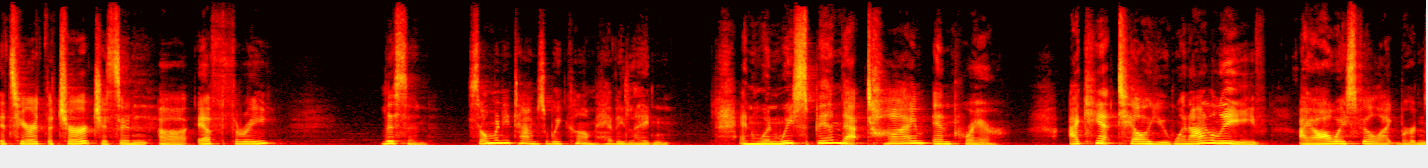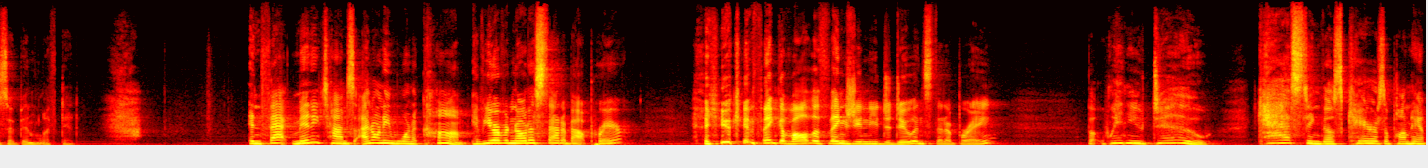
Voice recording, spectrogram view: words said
It's here at the church. It's in uh, F3. Listen, so many times we come heavy laden. And when we spend that time in prayer, I can't tell you, when I leave, I always feel like burdens have been lifted. In fact, many times I don't even want to come. Have you ever noticed that about prayer? you can think of all the things you need to do instead of praying. But when you do, casting those cares upon Him.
